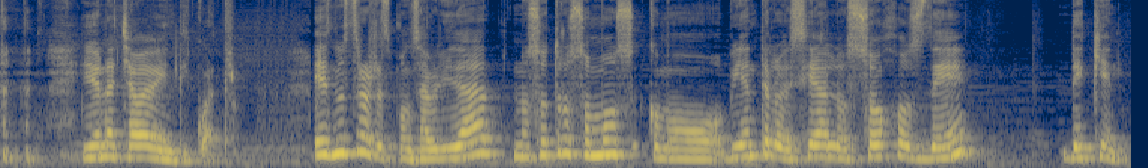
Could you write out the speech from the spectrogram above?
y una chava de 24. Es nuestra responsabilidad. Nosotros somos, como bien te lo decía, los ojos de... ¿De quién?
